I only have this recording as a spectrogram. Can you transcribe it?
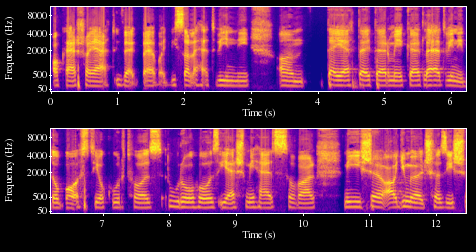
akár saját üvegbe, vagy vissza lehet vinni, tejet, tejterméket, lehet vinni dobozt, joghurthoz, túróhoz, ilyesmihez, szóval mi is a gyümölcshöz is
